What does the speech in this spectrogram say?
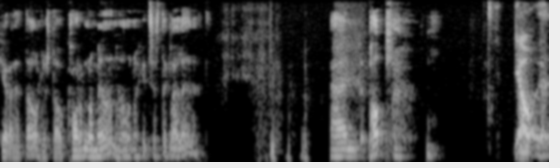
gera þetta og hlusta á korn á meðan, það var nokkið sérstaklega leðilegt. En Pál? Já, er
